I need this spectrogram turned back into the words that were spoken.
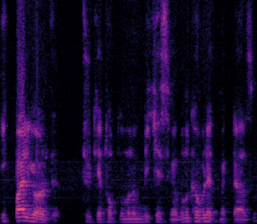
ikbal gördü Türkiye toplumunun bir kesimi. Bunu kabul etmek lazım.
